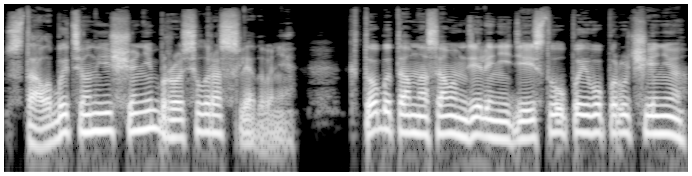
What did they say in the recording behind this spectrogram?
Стало быть, он еще не бросил расследование. Кто бы там на самом деле не действовал по его поручению,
